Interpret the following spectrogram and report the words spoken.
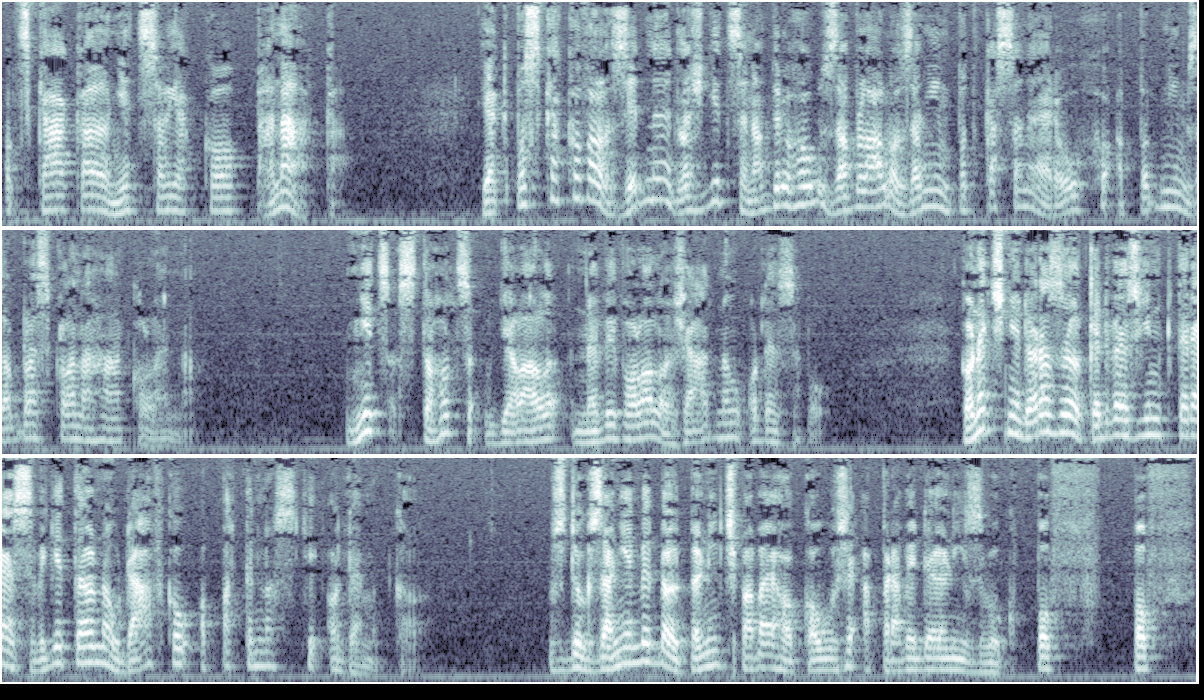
odskákal něco jako panáka. Jak poskakoval z jedné dlaždice na druhou, zablálo za ním podkasané roucho a pod ním zableskla nahá kolena. Nic z toho, co udělal, nevyvolalo žádnou odezvu. Konečně dorazil ke dveřím, které s viditelnou dávkou opatrnosti odemkl. Vzduch za nimi byl plný čpavého kouře a pravidelný zvuk puf, puf,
